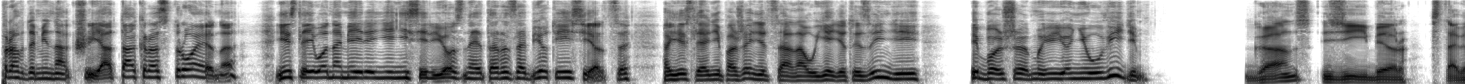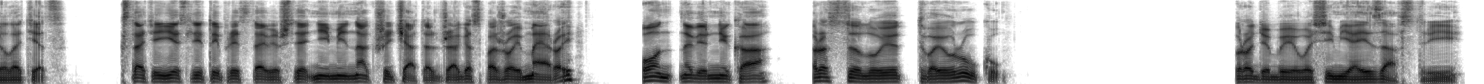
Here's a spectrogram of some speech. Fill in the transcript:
Правда, Минакши, я так расстроена. Если его намерение несерьезно, это разобьет ей сердце. А если они поженятся, она уедет из Индии, и больше мы ее не увидим». «Ганс Зибер», — вставил отец. «Кстати, если ты представишься не Минакши Чаттерджи, а госпожой Мэрой, он наверняка расцелует твою руку». Вроде бы его семья из Австрии.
